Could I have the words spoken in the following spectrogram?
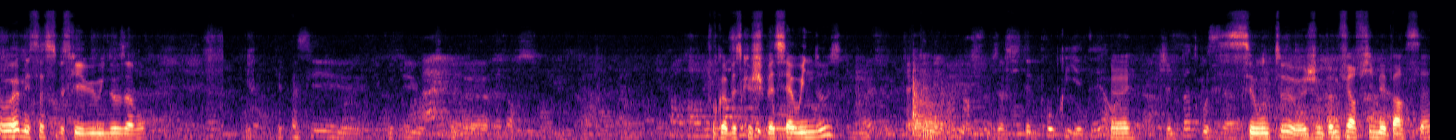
Ouais, mais ça c'est parce qu'il y avait Windows avant. Tu es passé euh, du côté de la force. Pourquoi? Parce que je suis passé à Windows? Sous un système propriétaire, Ouais. j'aime pas trop ça. C'est honteux, ouais, je veux pas me faire filmer par ça.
